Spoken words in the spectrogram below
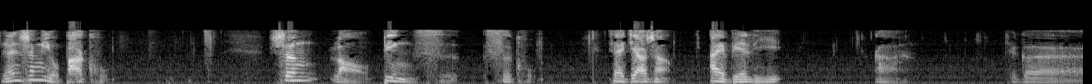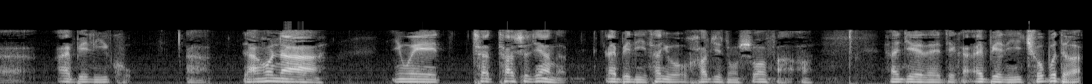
人生有八苦，生老病死四苦，再加上爱别离啊，这个爱别离苦啊，然后呢，因为。他他是这样的，爱别离他有好几种说法啊，还觉得这个爱别离求不得，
